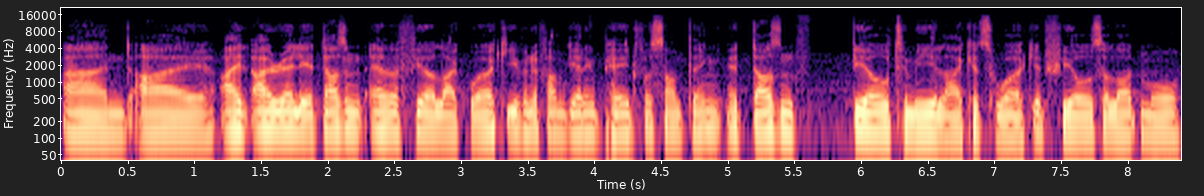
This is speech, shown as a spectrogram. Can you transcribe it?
and I, I I really it doesn't ever feel like work. Even if I'm getting paid for something, it doesn't feel to me like it's work. It feels a lot more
